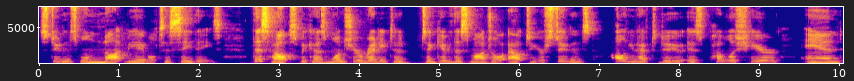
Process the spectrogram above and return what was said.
students will not be able to see these. This helps because once you're ready to, to give this module out to your students, all you have to do is publish here and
